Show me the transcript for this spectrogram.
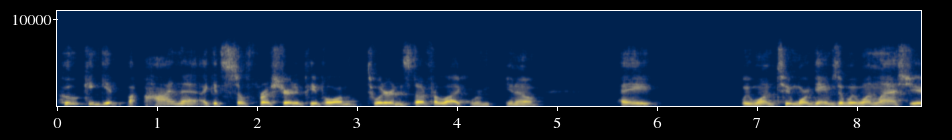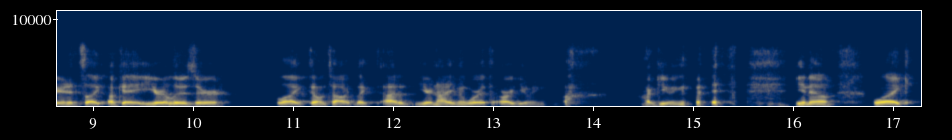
who can get behind that? I get so frustrated. People on Twitter and stuff are like, we're, you know, hey, we won two more games than we won last year. And it's like, okay, you're a loser. Like, don't talk. Like, I, you're not even worth arguing, arguing with, you know, like,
